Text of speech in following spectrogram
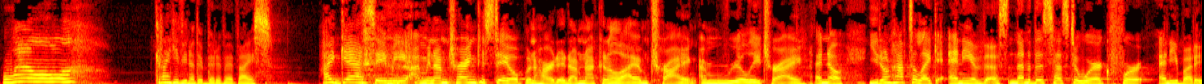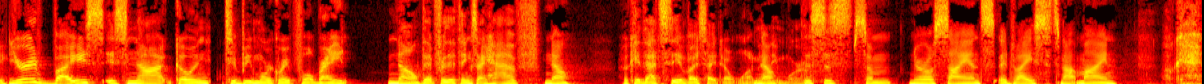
Well, can I give you another bit of advice? I guess, Amy. I mean, I'm trying to stay open hearted. I'm not going to lie. I'm trying. I'm really trying. And no, you don't have to like any of this. None of this has to work for anybody. Your advice is not going to be more grateful, right? No. That for the things I have? No. Okay, that's the advice I don't want no, anymore. This is some neuroscience advice. It's not mine. Okay.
